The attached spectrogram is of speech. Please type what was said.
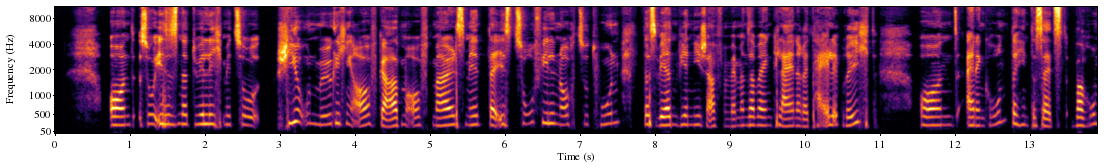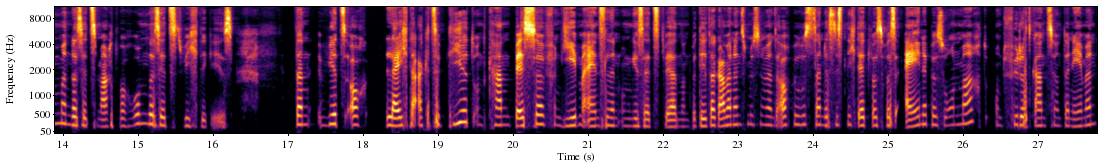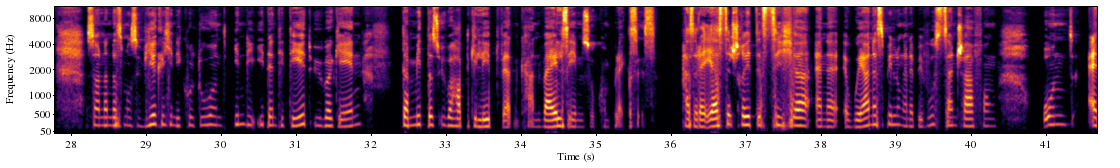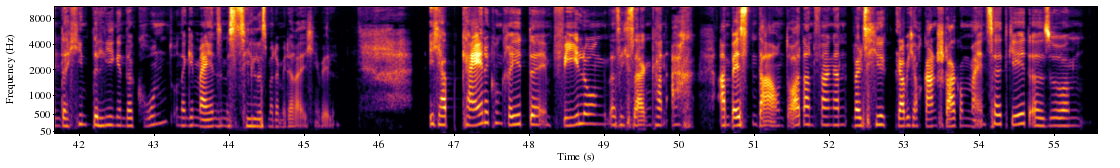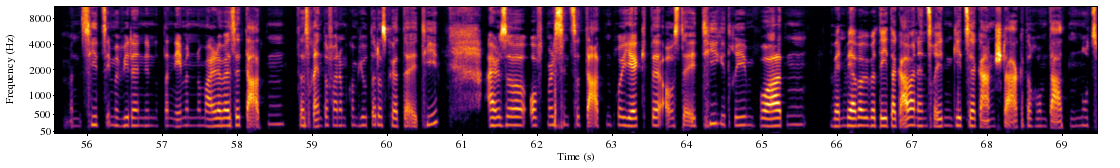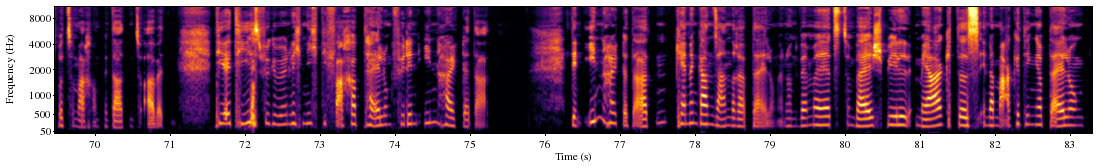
Und so ist es natürlich mit so schier unmöglichen Aufgaben oftmals mit, da ist so viel noch zu tun, das werden wir nie schaffen. Wenn man es aber in kleinere Teile bricht und einen Grund dahinter setzt, warum man das jetzt macht, warum das jetzt wichtig ist, dann wird es auch leichter akzeptiert und kann besser von jedem Einzelnen umgesetzt werden. Und bei Data Governance müssen wir uns auch bewusst sein, das ist nicht etwas, was eine Person macht und für das ganze Unternehmen, sondern das muss wirklich in die Kultur und in die Identität übergehen damit das überhaupt gelebt werden kann, weil es eben so komplex ist. Also der erste Schritt ist sicher eine Awareness-Bildung, eine Bewusstseinsschaffung und ein dahinterliegender Grund und ein gemeinsames Ziel, das man damit erreichen will. Ich habe keine konkrete Empfehlung, dass ich sagen kann, ach, am besten da und dort anfangen, weil es hier, glaube ich, auch ganz stark um Mindset geht. Also Man sieht es immer wieder in den Unternehmen normalerweise Daten, das rennt auf einem Computer, das gehört der IT. Also oftmals sind so Datenprojekte aus der IT getrieben worden. Wenn wir aber über Data Governance reden, geht es ja ganz stark darum, Daten nutzbar zu machen und mit Daten zu arbeiten. Die IT ist für gewöhnlich nicht die Fachabteilung für den Inhalt der Daten. Den Inhalt der Daten kennen ganz andere Abteilungen. Und wenn man jetzt zum Beispiel merkt, dass in der Marketingabteilung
